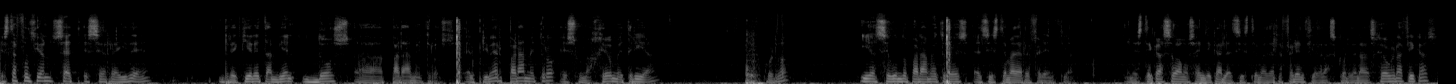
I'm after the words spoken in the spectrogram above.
Esta función setSRID requiere también dos ah, parámetros. El primer parámetro es una geometría, ¿de acuerdo? Y el segundo parámetro es el sistema de referencia. En este caso vamos a indicar el sistema de referencia de las coordenadas geográficas,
